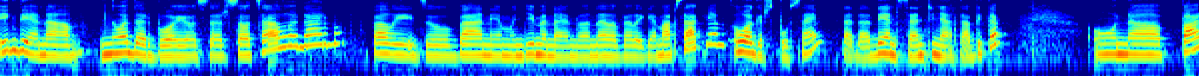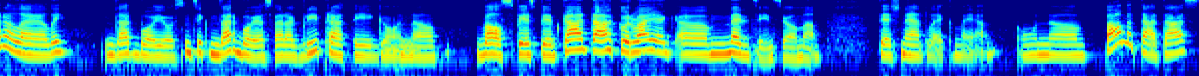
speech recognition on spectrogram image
ikdienā nodarbojos ar sociālo darbu, palīdzu bērniem un ģimenēm no nelabvēlīgiem apstākļiem, ogres pusēm, tādā dienas centriņā tā bija. Un uh, paralēli darbojos, un cik nu darbojos vairāk brīvprātīgi un uh, valsts piespiedu kārtā, kur vajag um, medicīnas jomā, tieši neatliekamajā. Un uh, pamatā tas,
